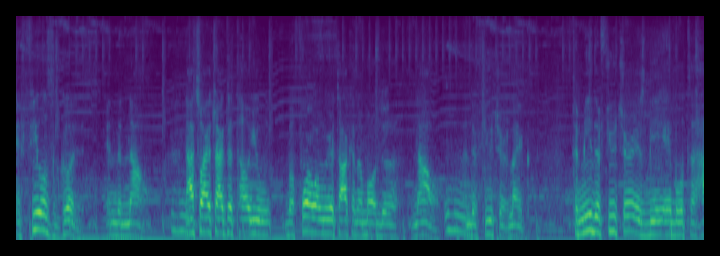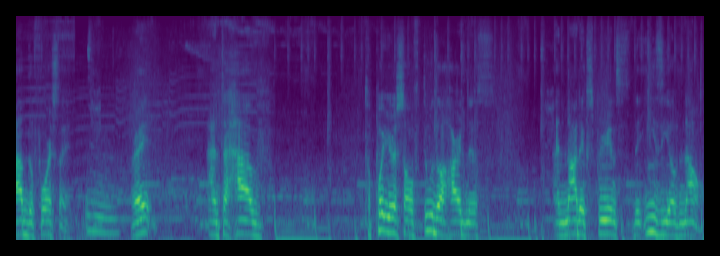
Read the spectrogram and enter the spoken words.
it feels good in the now. Mm-hmm. That's why I tried to tell you before when we were talking about the now and mm-hmm. the future. Like, to me, the future is being able to have the foresight, right? And to have, to put yourself through the hardness and not experience the easy of now.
